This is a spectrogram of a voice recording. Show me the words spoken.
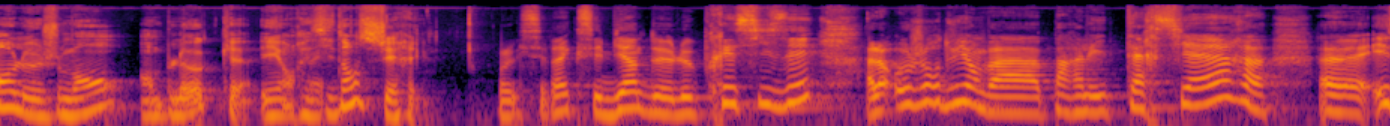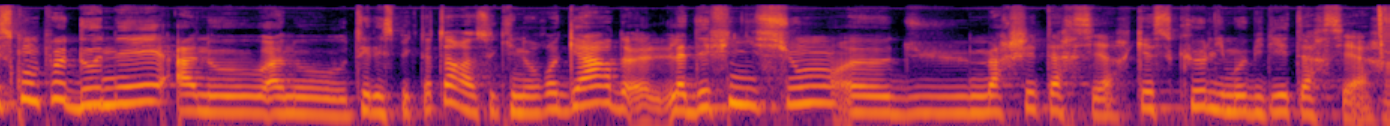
en logement, en bloc et en résidence gérée. C'est vrai que c'est bien de le préciser. Alors aujourd'hui, on va parler tertiaire. Euh, est-ce qu'on peut donner à nos, téléspectateurs, à ceux qui nous regardent, la définition euh, du marché tertiaire? Qu'est-ce que l'immobilier tertiaire?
